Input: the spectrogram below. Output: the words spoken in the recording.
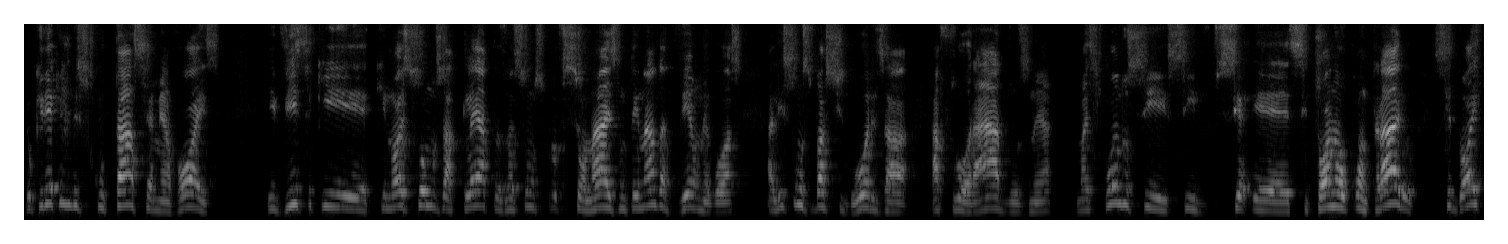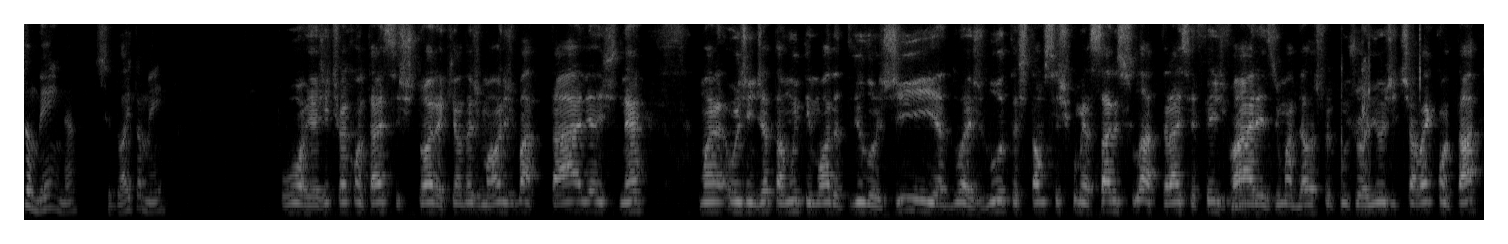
eu queria que ele escutasse a minha voz e visse que, que nós somos atletas, nós somos profissionais, não tem nada a ver o um negócio. Ali são os bastidores aflorados, né? Mas quando se, se, se, é, se torna o contrário, se dói também, né? Se dói também. Porra, e a gente vai contar essa história aqui, uma das maiores batalhas, né? Uma, hoje em dia está muito em moda trilogia, duas lutas tal. Vocês começaram isso lá atrás, você fez várias, e uma delas foi com o Joil, a gente já vai contar.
